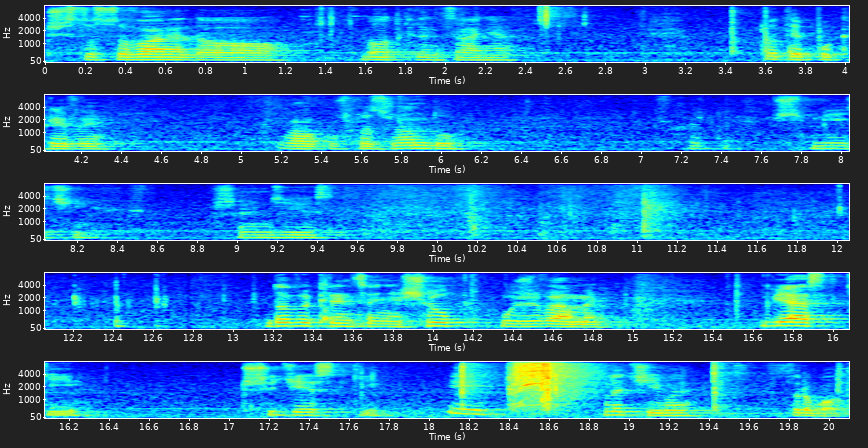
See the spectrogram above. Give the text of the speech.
przystosowane do, do odkręcania. Do tej pokrywy wałków rozrządu. Śmieci wszędzie jest. Do wykręcenia śrub używamy gwiazdki, 30 i lecimy z robotą.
